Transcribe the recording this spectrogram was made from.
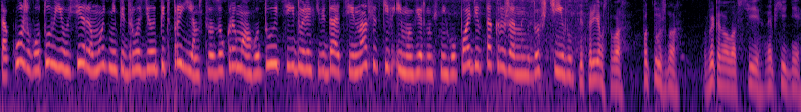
також готові усі ремонтні підрозділи підприємства. Зокрема, готуються і до ліквідації наслідків імовірних снігопадів та крижаних дощів. Підприємство потужно виконало всі необхідні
